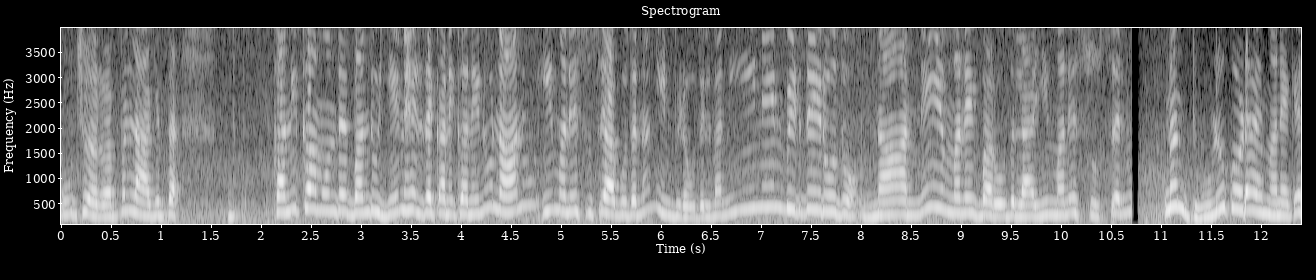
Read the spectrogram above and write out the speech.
ಪೂಜಾ ರಬಲ್ ಆಗಿದ್ದ. ಕನಿಕಾ ಮುಂದೆ ಬಂದು ಏನು ಹೇಳಿದೆ ಕನಿಕಾ ನೀನು? ನಾನು ಈ ಮನೆ ಸುಸಿ ಆಗೋದನ್ನು ನೀನು ಬಿಡೋದಿಲ್ವಾ ನೀನೇನು ಬಿಡದೆ ಇರೋದು? ನಾನೇ ಮನೆಗೆ ಬರೋದಿಲ್ಲ. ಈ ಮನೆ ಸುಸೆನು ಕೂಡ ಈ ಮನೆಗೆ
